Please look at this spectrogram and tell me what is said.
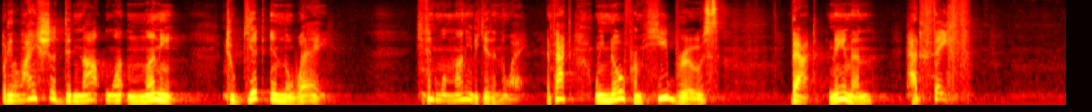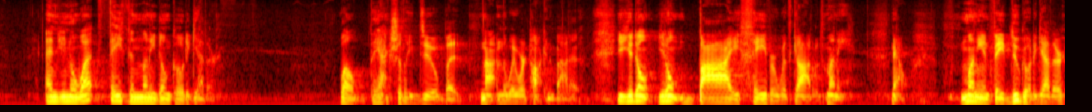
But Elisha did not want money to get in the way. He didn't want money to get in the way. In fact, we know from Hebrews that Naaman had faith. And you know what? Faith and money don't go together. Well, they actually do, but not in the way we're talking about it. You, you, don't, you don't buy favor with God with money. Now, money and faith do go together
